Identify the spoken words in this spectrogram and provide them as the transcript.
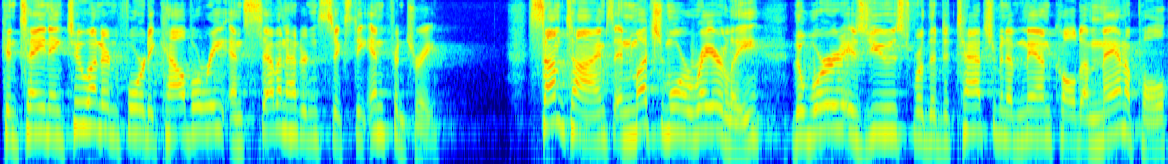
containing 240 cavalry and 760 infantry. Sometimes, and much more rarely, the word is used for the detachment of men called a maniple,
